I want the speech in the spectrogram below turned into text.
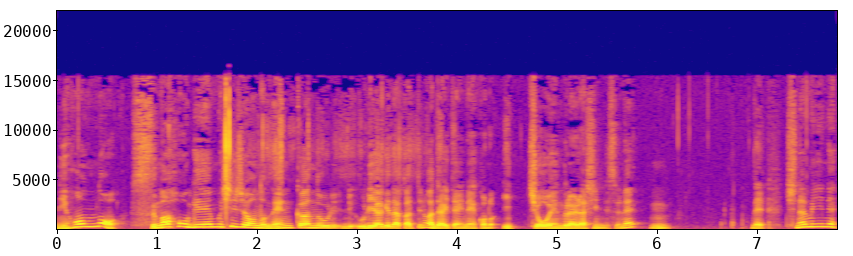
日本のスマホゲーム市場の年間の売上高っていうのが大体ねこの1兆円ぐらいらしいんですよね。うんでちなみにね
